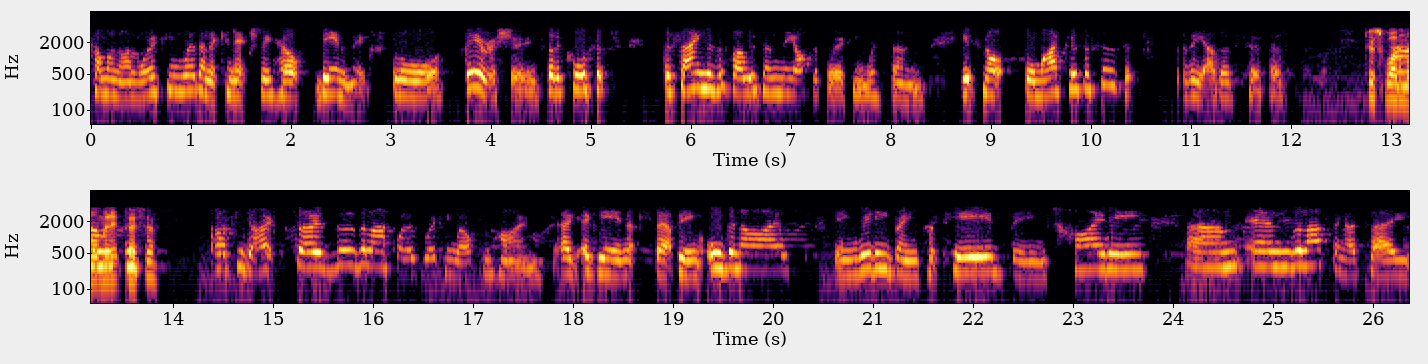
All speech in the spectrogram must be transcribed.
someone I'm working with, and it can actually help them explore their issues. But of course, it's the same as if I was in the office working with them. It's not for my purposes. It's for the other's purpose. Just one more Um, minute, Tessa. Okay, so the, the last one is working well from home. Again, it's about being organised, being ready, being prepared, being tidy. Um, and the last thing I'd say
